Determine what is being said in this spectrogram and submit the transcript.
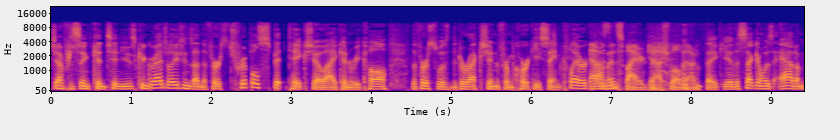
Jefferson continues. Congratulations on the first triple spit take show I can recall. The first was the direction from Corky St. Clair. That was inspired, Josh. Well done. Thank you. The second was Adam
